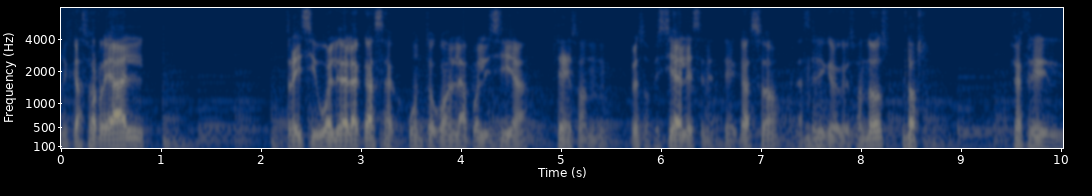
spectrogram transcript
el caso real, Tracy vuelve a la casa junto con la policía, Sí, que son tres oficiales en este caso. En la serie creo que son dos. dos. Jeffrey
